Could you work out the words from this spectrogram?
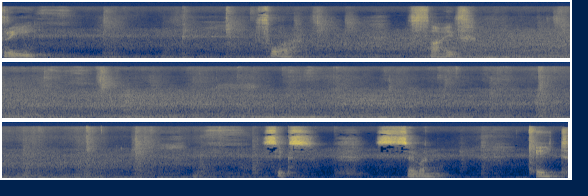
three, four, five, six, seven, eight,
